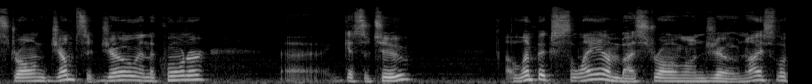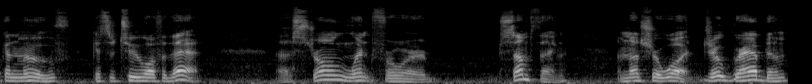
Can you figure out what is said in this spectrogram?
Strong jumps at Joe in the corner, uh, gets a two. Olympic slam by Strong on Joe. Nice looking move. Gets a two off of that. Uh, Strong went for something. I'm not sure what. Joe grabbed him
